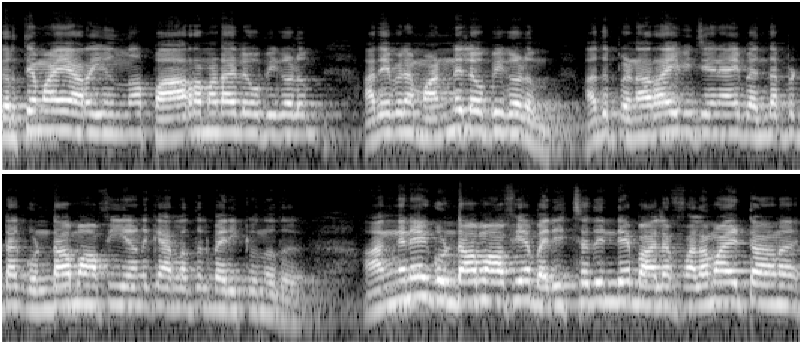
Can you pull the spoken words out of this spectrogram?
കൃത്യമായി അറിയുന്ന പാറമട ലോബികളും അതേപോലെ മണ്ണ് ലോബികളും അത് പിണറായി വിജയനായി ബന്ധപ്പെട്ട ഗുണ്ടാ മാഫിയാണ് കേരളത്തിൽ ഭരിക്കുന്നത്. അങ്ങനെ ഗുണ്ടാ മാഫിയ ഭരിച്ചതിന്റെ ഫല ഫലമായിട്ടാണ്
